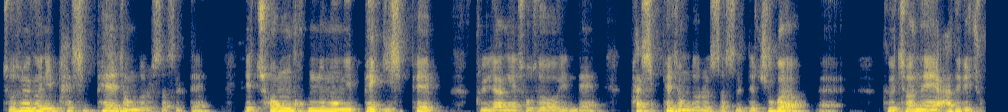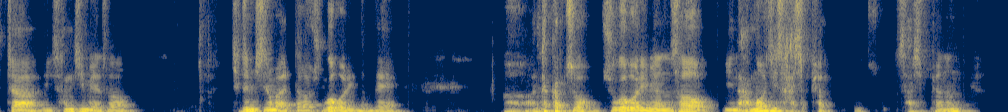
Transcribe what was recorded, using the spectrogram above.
조솔근이 80회 정도를 썼을 때 총 홍루몽이 120회 분량의 소설인데 80회 정도를 썼을 때 죽어요. 예. 그 전에 아들이 죽자 이 상심해서 기름씨름 앓다가 죽어버리는데 어, 안타깝죠. 죽어버리면서 이 나머지 40편, 40편은 그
